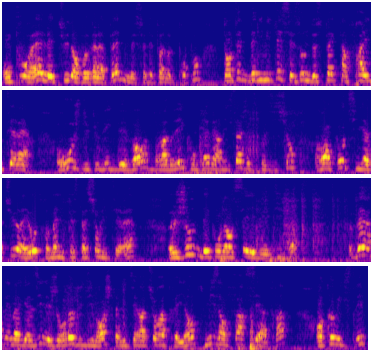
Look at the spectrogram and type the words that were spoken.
On pourrait, l'étude en vaudrait la peine, mais ce n'est pas notre propos, tenter de délimiter ces zones de spectre infralittéraires. Rouge du public des ventes, braderies, congrès, vernissage, expositions, rencontres, signatures et autres manifestations littéraires. Jaune des condensés et des digestes. Vert des magazines et journaux du dimanche, la littérature attrayante, mise en farce et attrape, en comic strip.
